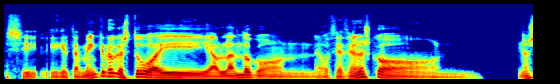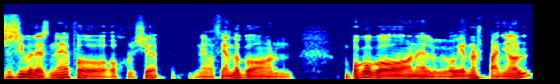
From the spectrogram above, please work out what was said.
Sí, y que también creo que estuvo ahí hablando con negociaciones con, no sé si Brezhnev o, o Khrushchev, negociando con un poco con el gobierno español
